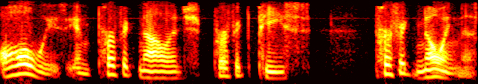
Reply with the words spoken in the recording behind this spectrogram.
always in perfect knowledge, perfect peace, perfect knowingness,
